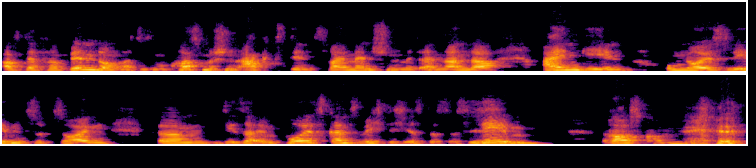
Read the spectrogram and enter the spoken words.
aus der Verbindung, aus diesem kosmischen Akt, den zwei Menschen miteinander eingehen, um neues Leben zu zeugen, ähm, dieser Impuls ganz wichtig ist, dass das Leben rauskommen will.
